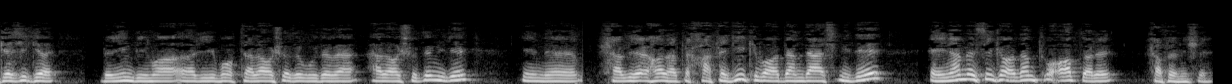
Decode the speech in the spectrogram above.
کسی که به این بیماری مبتلا شده بوده و حلال شده میگه این حالت خفگی که به آدم دست میده عینا مثل که آدم تو آب داره خفه میشه.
